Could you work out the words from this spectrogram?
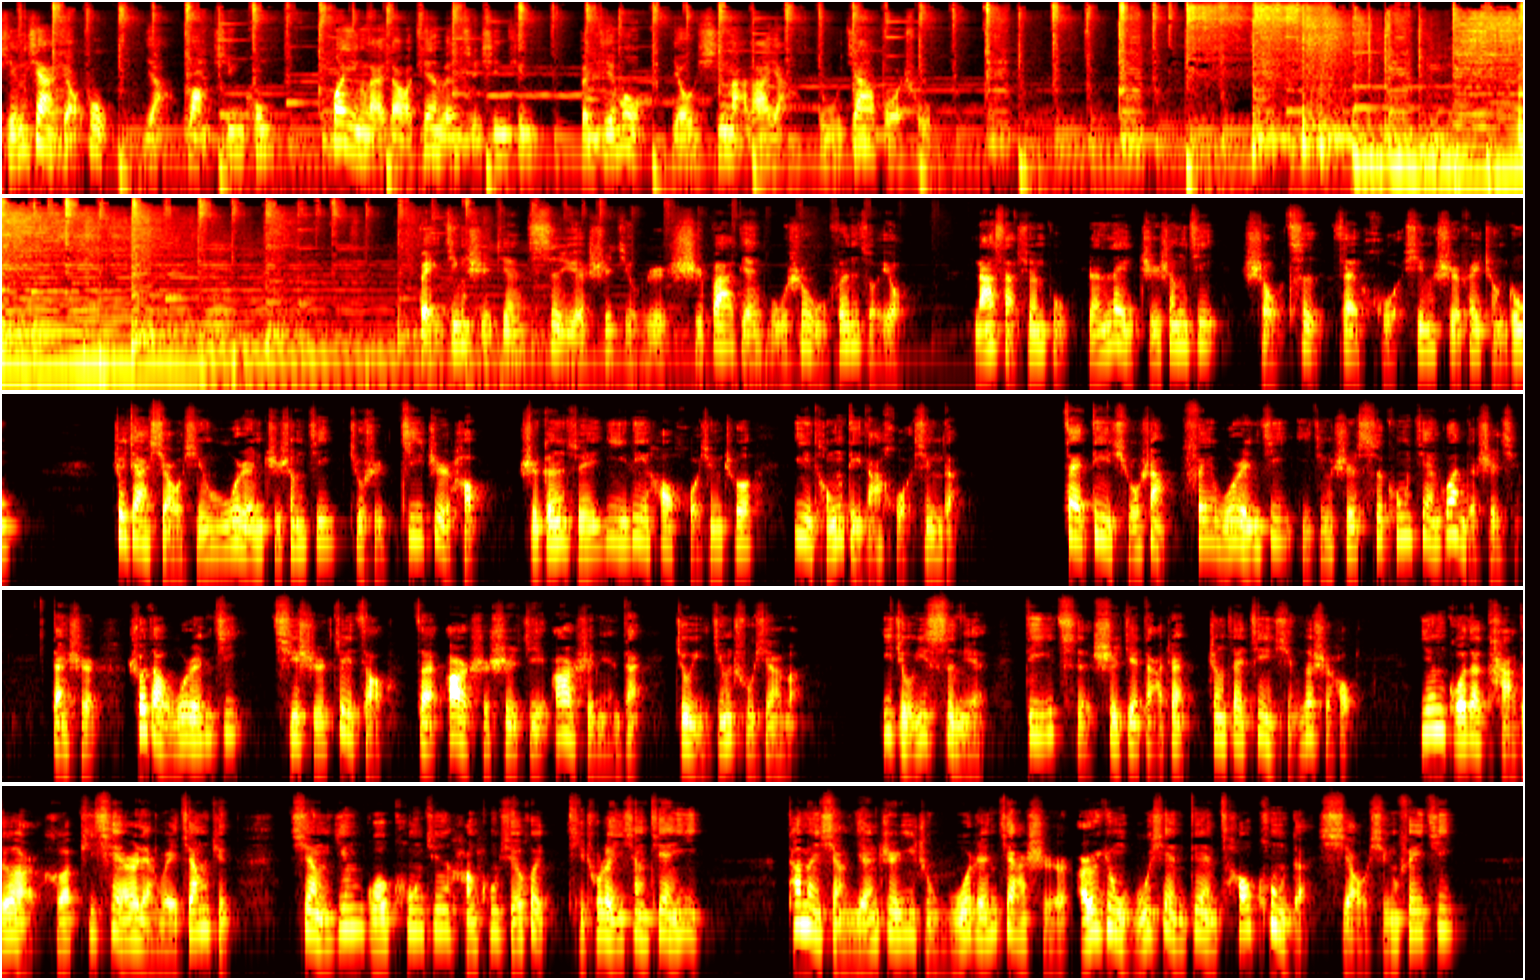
停下脚步，仰望星空。欢迎来到天文随心听，本节目由喜马拉雅独家播出。北京时间四月十九日十八点五十五分左右，NASA 宣布人类直升机首次在火星试飞成功。这架小型无人直升机就是机智号，是跟随毅力号火星车一同抵达火星的。在地球上飞无人机已经是司空见惯的事情，但是说到无人机，其实最早在二十世纪二十年代就已经出现了。一九一四年。第一次世界大战正在进行的时候，英国的卡德尔和皮切尔两位将军向英国空军航空学会提出了一项建议，他们想研制一种无人驾驶而用无线电操控的小型飞机，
